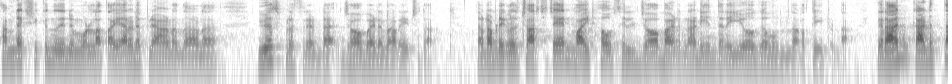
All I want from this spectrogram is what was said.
സംരക്ഷിക്കുന്നതിനുമുള്ള തയ്യാറെടുപ്പിലാണെന്നാണ് U S president Joe Biden അറിയിച്ചത്. നടപടികൾ ചർച്ച ചെയ്യാൻ വൈറ്റ് ഹൗസിൽ ജോ ബൈഡൻ അടിയന്തര യോഗവും നടത്തിയിട്ടുണ്ട്. ഇറാൻ കടുത്ത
